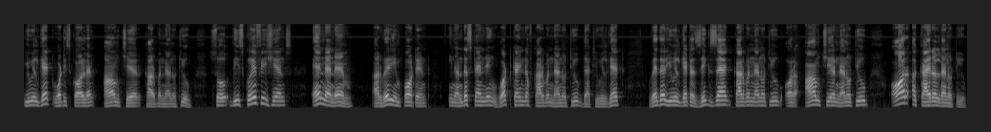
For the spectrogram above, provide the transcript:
you will get what is called an armchair carbon nanotube. So, these coefficients n and m are very important in understanding what kind of carbon nanotube that you will get, whether you will get a zigzag carbon nanotube or a armchair nanotube or a chiral nanotube.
